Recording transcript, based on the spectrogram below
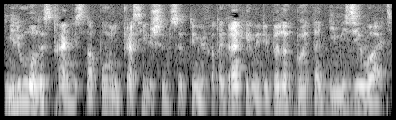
миллионы страниц наполнить красивейшими цветными фотографиями, ребенок будет над ними зевать.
